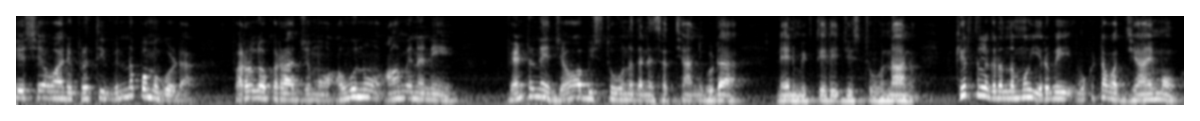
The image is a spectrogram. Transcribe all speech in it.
చేసేవారి ప్రతి విన్నపము కూడా పరలోక రాజ్యము అవును ఆమెనని వెంటనే జవాబిస్తూ ఉన్నదనే సత్యాన్ని కూడా నేను మీకు తెలియజేస్తూ ఉన్నాను. కీర్తన గ్రంథము ఇరవై ఒకటవ అధ్యాయము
